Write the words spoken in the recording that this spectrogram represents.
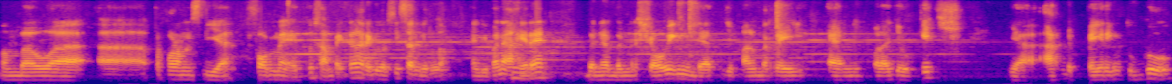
membawa uh, performance dia formnya itu sampai ke regular season gitu loh. Yang di mana hmm. akhirnya benar-benar showing that Jamal Murray and Nikola Jokic ya are the pairing to go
